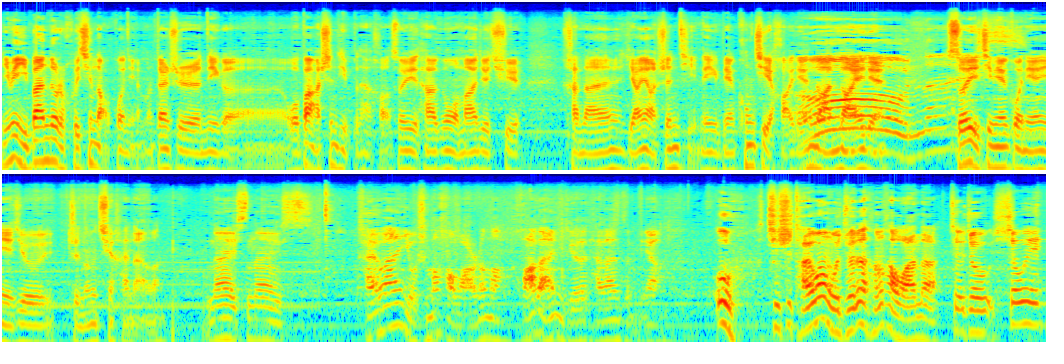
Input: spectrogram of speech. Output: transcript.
因为一般都是回青岛过年嘛，但是那个我爸身体不太好，所以他跟我妈就去海南养养身体，那边空气也好一点，暖暖一点，点所以今年过年也就只能去海南了。nice nice。台湾有什么好玩的吗？滑板你觉得台湾怎么样？哦，其实台湾我觉得很好玩的，这就稍微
